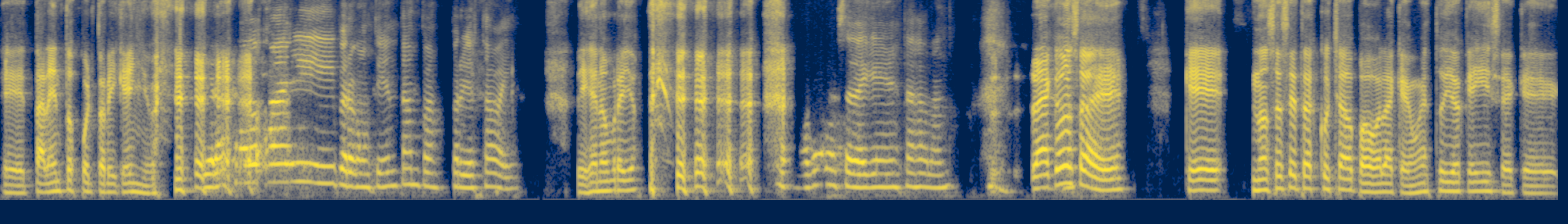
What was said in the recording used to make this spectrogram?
Eh, talentos puertorriqueños. Yo he estado ahí, pero como estoy en Tampa, pero yo estaba ahí. Dije nombre yo. no sé de quién estás hablando. La cosa es que no sé si tú has escuchado, Paola, que un estudio que hice que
